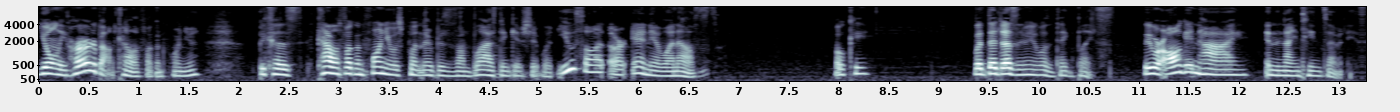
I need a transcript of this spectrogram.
You only heard about California because California was putting their business on blast and give shit what you thought or anyone else. Okay? But that doesn't mean it wasn't taking place. We were all getting high in the 1970s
